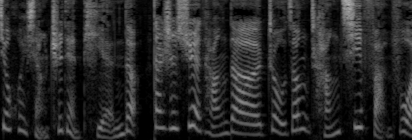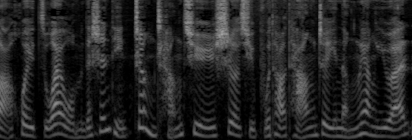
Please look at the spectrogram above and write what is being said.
就会想吃点甜的。但是血糖的骤增长期反复啊，会阻碍我们的身体正常去。去摄取葡萄糖这一能量源，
